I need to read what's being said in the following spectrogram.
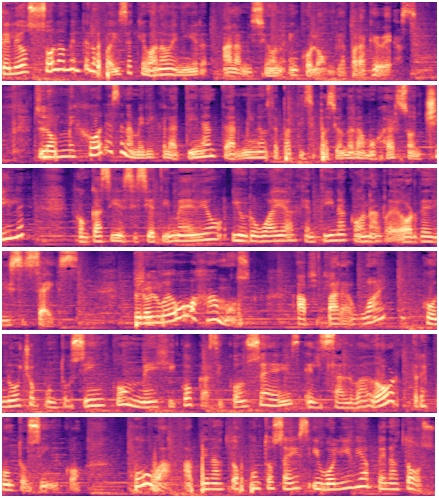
Te leo solamente los países que van a venir a la misión en Colombia para que veas. Los mejores en América Latina en términos de participación de la mujer son Chile, con casi 17,5, y Uruguay y Argentina con alrededor de 16. Pero luego bajamos a Paraguay con 8.5, México casi con 6, El Salvador 3.5, Cuba apenas 2.6 y Bolivia apenas 2.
